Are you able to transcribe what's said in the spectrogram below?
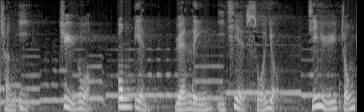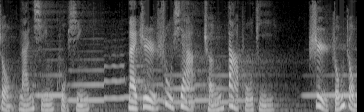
城邑、聚落、宫殿、园林一切所有，及于种种难行苦行，乃至树下成大菩提，是种种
